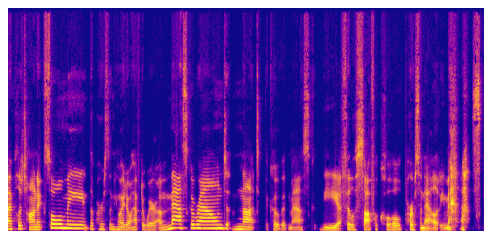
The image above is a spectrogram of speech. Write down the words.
my platonic soulmate, the person who I don't have to wear a mask around, not the COVID mask, the philosophical personality mask.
